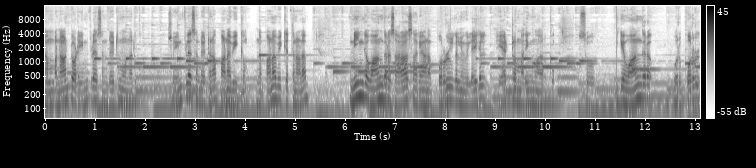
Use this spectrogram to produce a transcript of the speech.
நம்ம நாட்டோட இன்ஃப்ளேஷன் ரேட்டுன்னு ஒன்று இருக்கும். ஸோ இன்ஃப்ளேஷன் ரேட்டுனா பணவீக்கம். இந்த பணவீக்கத்தினால நீங்கள் வாங்குகிற சராசரியான பொருள்களின் விலைகள் ஏற்றம் அதிகமாக இருக்கும். ஸோ இங்கே வாங்குகிற ஒரு பொருள்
